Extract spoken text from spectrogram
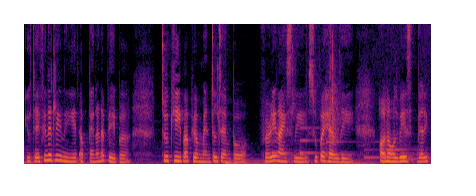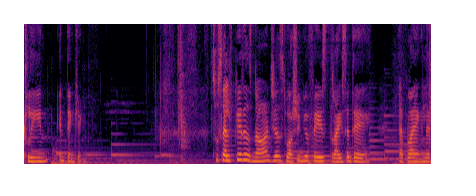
You definitely need a pen and a paper to keep up your mental tempo very nicely, super healthy, and always very clean in thinking. So, self care is not just washing your face thrice a day, applying lip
